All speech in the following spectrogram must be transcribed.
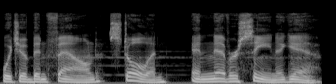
which have been found, stolen, and never seen again.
